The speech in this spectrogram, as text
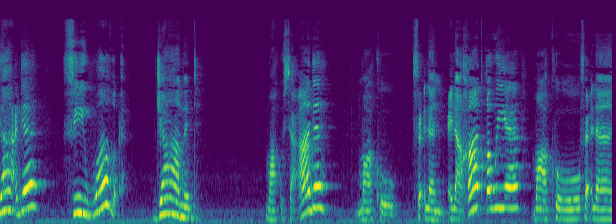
قاعدة في وضع جامد. ماكو سعادة ماكو فعلا علاقات قوية ماكو فعلا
